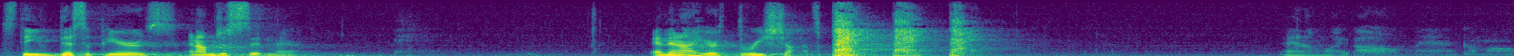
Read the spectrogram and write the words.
Steve disappears, and I'm just sitting there. And then I hear three shots bang. And I'm like, oh man, come on.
